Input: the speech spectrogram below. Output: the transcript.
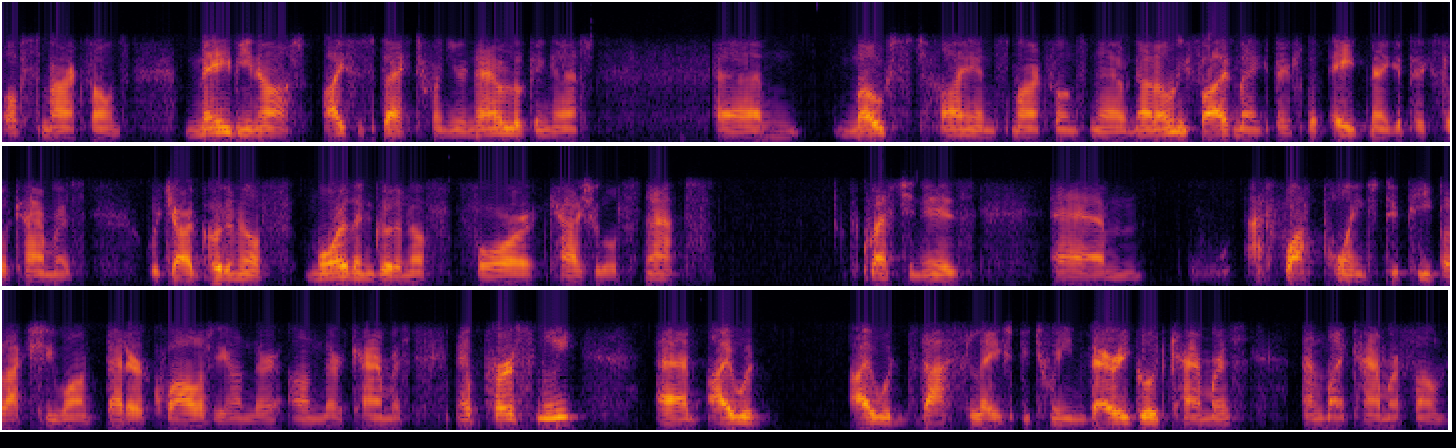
of smartphones? Maybe not. I suspect when you're now looking at um, most high-end smartphones now, not only five megapixel but eight megapixel cameras, which are good enough, more than good enough for casual snaps. The question is, um, at what point do people actually want better quality on their on their cameras? Now, personally, um, I would I would vacillate between very good cameras and my camera phone.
